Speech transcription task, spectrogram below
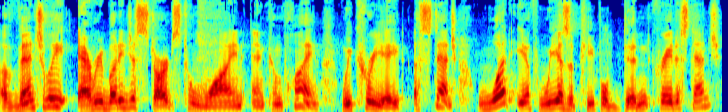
eventually everybody just starts to whine and complain. We create a stench. What if we as a people didn't create a stench?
